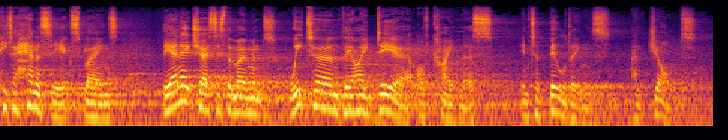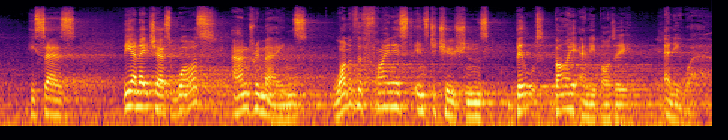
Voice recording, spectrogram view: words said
Peter Hennessy explains the NHS is the moment we turn the idea of kindness into buildings and jobs. He says, the NHS was and remains one of the finest institutions built by anybody, anywhere.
